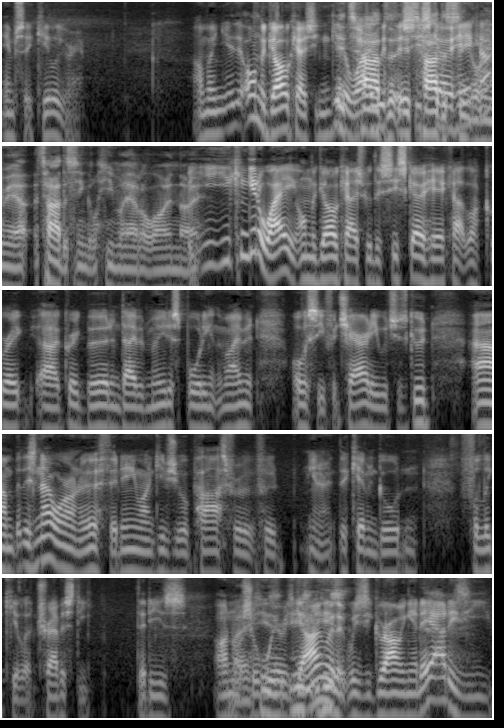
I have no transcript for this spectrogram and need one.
MC kilogram. I mean, on the Gold Coast, you can get it's away hard with to the it's Sisqó hard to single haircut. him out. It's hard to single him out alone though. You, you can get away on the Gold Coast with a Sisqó haircut like Greg, uh, Greg Bird and David Mead are sporting at the moment, obviously for charity, which is good. Um, but there's nowhere on earth that anyone gives you a pass for, for you know the Kevin Gordon follicular travesty that is. I'm not Mate, sure he's- where he's, he's- going with he's- it. Was he growing it out? Is he?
